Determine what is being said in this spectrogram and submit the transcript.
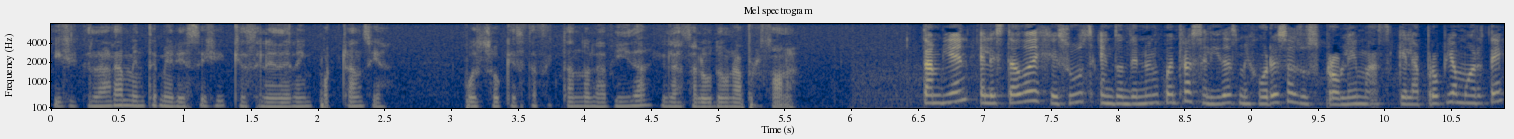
y que claramente merece que se le dé la importancia, puesto que está afectando la vida y la salud de una persona. También el estado de Jesús en donde no encuentra salidas mejores a sus problemas que la propia muerte,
